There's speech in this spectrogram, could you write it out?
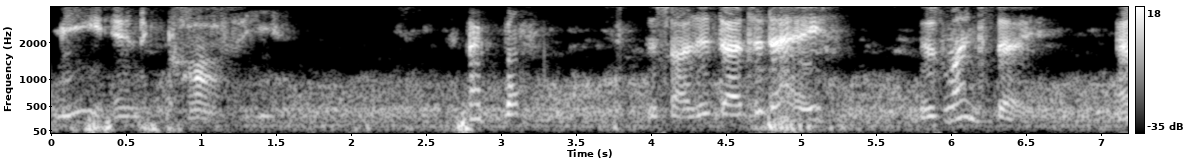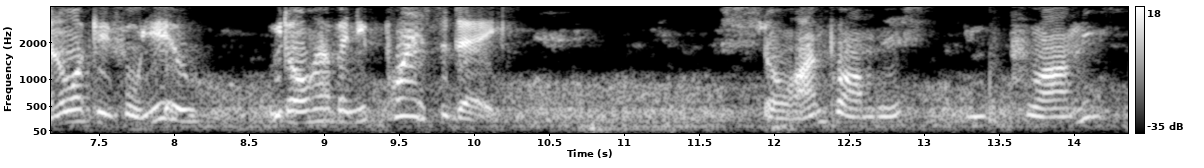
me and coffee. I decided that today is Wednesday. And lucky for you, we don't have any plans today. So I promise, you promise,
